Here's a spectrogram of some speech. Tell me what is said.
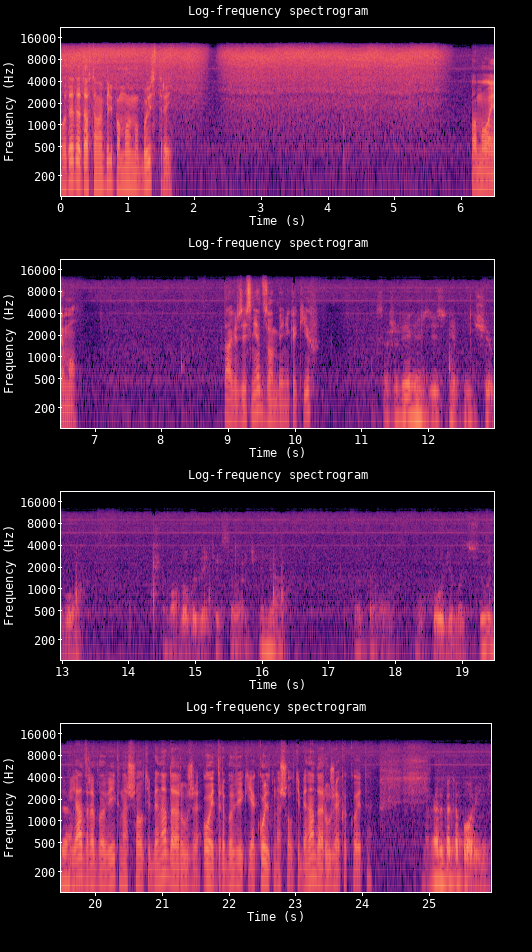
Вот этот автомобиль, по-моему, быстрый. По-моему. Так, здесь нет зомби никаких. К сожалению, здесь нет ничего, могло бы заинтересовать меня. Поэтому уходим отсюда. Я дробовик нашел. Тебе надо оружие? Ой, дробовик, я кольт нашел. Тебе надо оружие какое-то? У меня только топор есть.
